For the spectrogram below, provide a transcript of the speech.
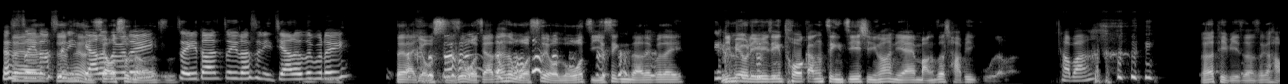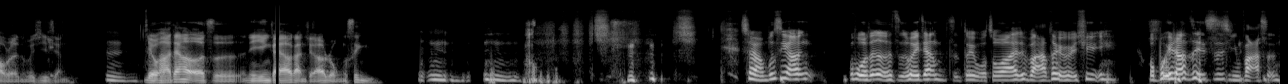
但是这一段是你加的，对不对？这一段这一段是你加的，对不对？对啊，有屎是我加，但是我是有逻辑性的，对不对？你没有留已经脱肛紧急情况，你还忙着擦屁股的嘛？好吧，可是皮皮真的是个好人，我去讲，嗯，有他这样的儿子，你应该要感觉到荣幸。嗯嗯，虽然我不希望我的儿子会这样子对我做，他就把他推回去，我不会让这些事情发生。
